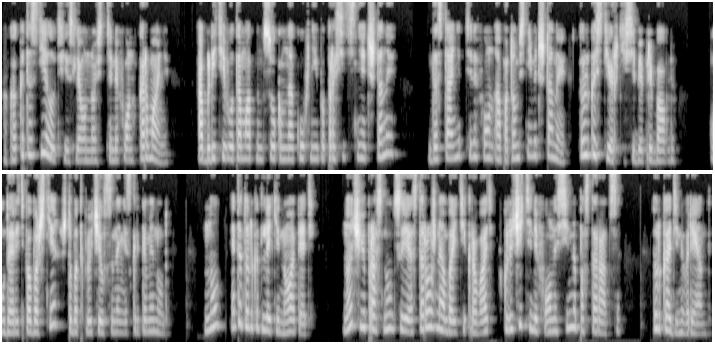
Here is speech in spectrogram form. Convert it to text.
А как это сделать, если он носит телефон в кармане? Облить его томатным соком на кухне и попросить снять штаны? Достанет телефон, а потом снимет штаны. Только стирки себе прибавлю. Ударить по башке, чтобы отключился на несколько минут. Ну, это только для кино опять. Ночью проснуться и осторожно обойти кровать, включить телефон и сильно постараться. Только один вариант.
